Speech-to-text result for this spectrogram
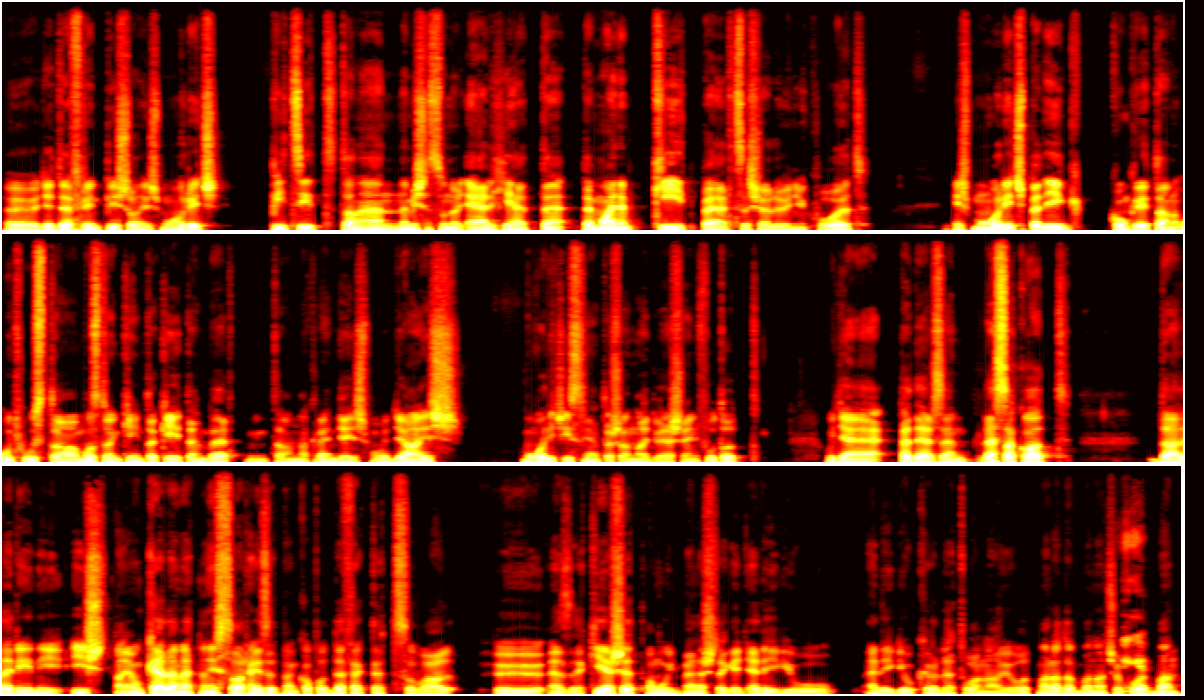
ugye Defrin, Pison és Mohoric, picit talán, nem is azt mondom, hogy elhihette, de majdnem két perces előnyük volt, és Mohoric pedig konkrétan úgy húzta mozdonyként a két embert, mint annak rendje is módja, és Mohoric iszonyatosan nagy verseny futott. Ugye Pedersen leszakadt, Dallerini is nagyon kellemetlen és szar helyzetben kapott defektet, szóval ő ezzel kiesett, amúgy mellesleg egy elég jó, elég jó kör lett volna, ha ő ott marad abban a csoportban.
